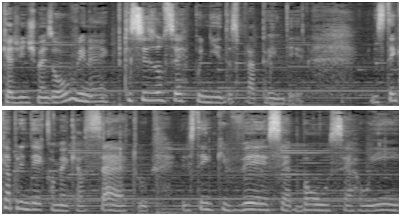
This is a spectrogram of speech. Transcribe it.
que a gente mais ouve, né? Precisam ser punidas para aprender. Eles têm que aprender como é que é o certo, eles têm que ver se é bom ou se é ruim,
